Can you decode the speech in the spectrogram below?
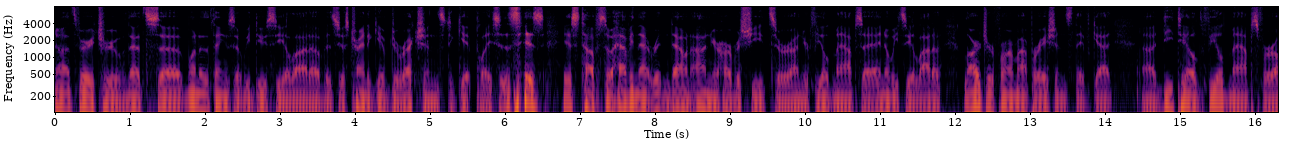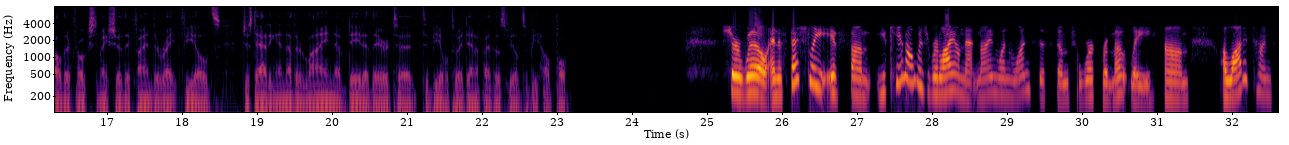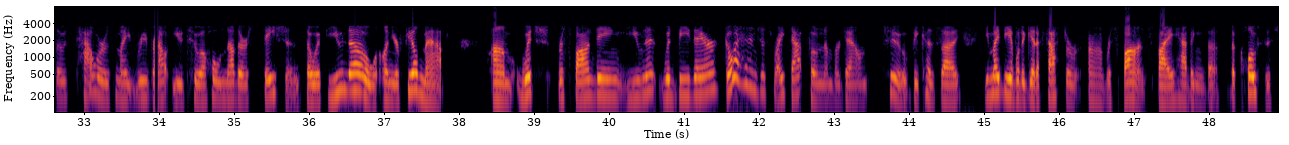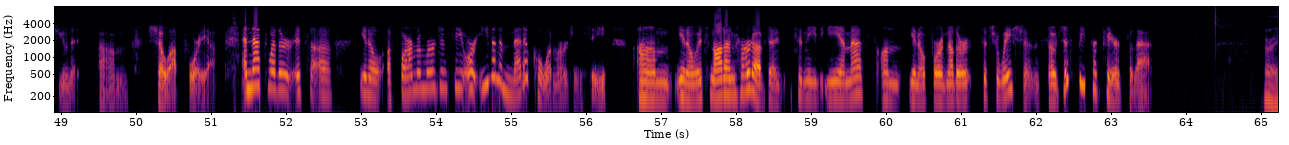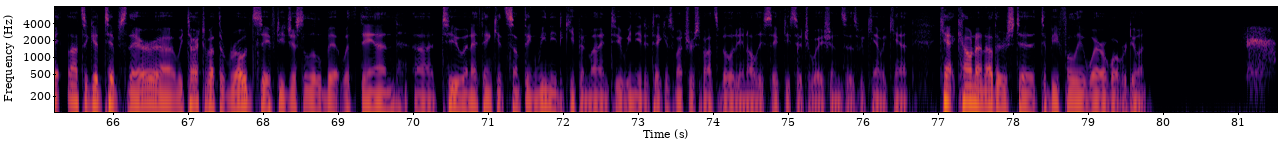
No, that's very true. That's uh, one of the things that we do see a lot of is just trying to give directions to get places is is tough. So having that written down on your harvest sheets or on your field maps, I, I know we see a lot of larger farm operations. They've got uh, detailed field maps for all their folks to make sure they find the right fields. Just adding another line of data there to to be able to identify those fields would be helpful. Sure will, and especially if um, you can't always rely on that 911 system to work remotely. Um, a lot of times those towers might reroute you to a whole nother station. So if you know on your field maps um, which responding unit would be there, go ahead and just write that phone number down too, because uh, you might be able to get a faster uh, response by having the the closest unit um, show up for you. And that's whether it's a you know, a farm emergency or even a medical emergency. Um, you know, it's not unheard of to, to need EMS on, you know, for another situation. So just be prepared for that. All right, lots of good tips there. Uh, we talked about the road safety just a little bit with Dan uh, too, and I think it's something we need to keep in mind too. We need to take as much responsibility in all these safety situations as we can. We can't can't count on others to to be fully aware of what we're doing.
